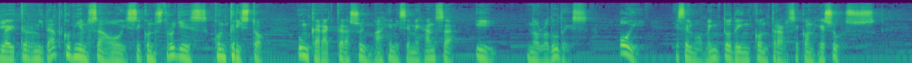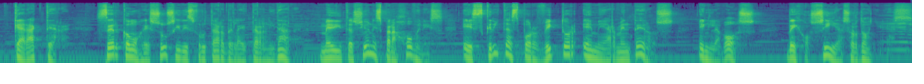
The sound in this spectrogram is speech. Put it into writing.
La eternidad comienza hoy si construyes con Cristo un carácter a su imagen y semejanza y, no lo dudes, hoy es el momento de encontrarse con Jesús. Carácter, ser como Jesús y disfrutar de la eternidad. Meditaciones para jóvenes, escritas por Víctor M. Armenteros, en la voz de Josías Ordóñez.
